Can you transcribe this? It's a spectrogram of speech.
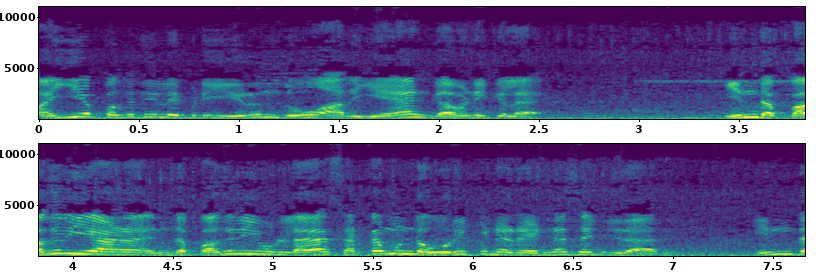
மைய பகுதியில் இப்படி இருந்தும் அது ஏன் கவனிக்கல? இந்த பகுதியான இந்த பகுதி உள்ள சட்டமன்ற உறுப்பினர் என்ன செஞ்சாரு இந்த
